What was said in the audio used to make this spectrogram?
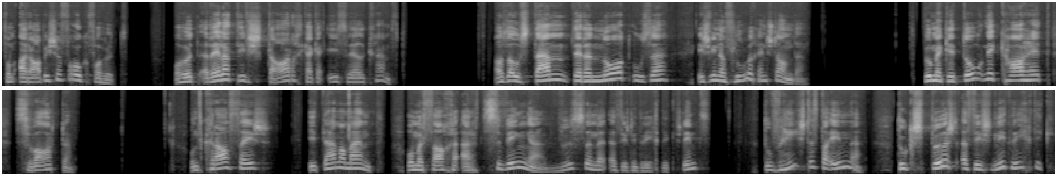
vom arabischen Volk von heute, das heute relativ stark gegen Israel kämpft. Also aus dem, dieser Not heraus ist wie ein Fluch entstanden. Weil man Geduld nicht hatte, zu warten. Und das Krasse ist, in dem Moment, wo wir Sachen erzwingen, wissen wir, es ist nicht richtig. Stimmt's? Du weißt es da innen. Du spürst, es ist nicht richtig.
